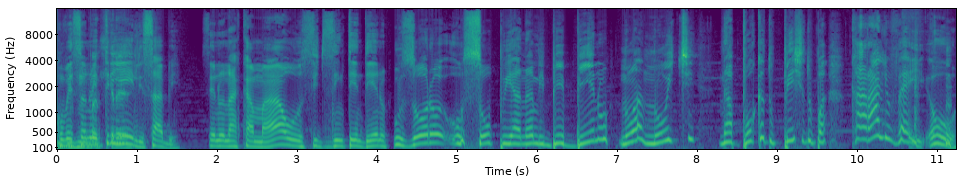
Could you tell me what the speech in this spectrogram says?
conversando pode entre crer. eles, sabe? Sendo Nakamal, se desentendendo. O Zoro, o Sopo e a Nami bebendo numa noite na boca do peixe do... Ba... Caralho, velho! Oh,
